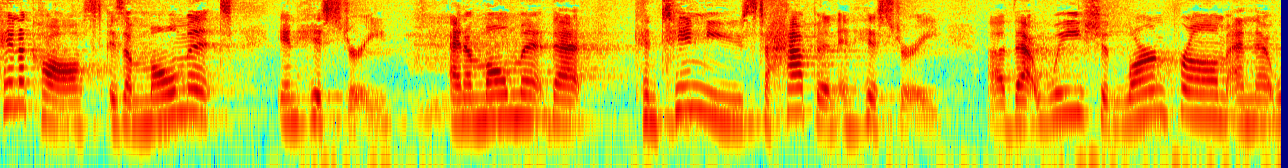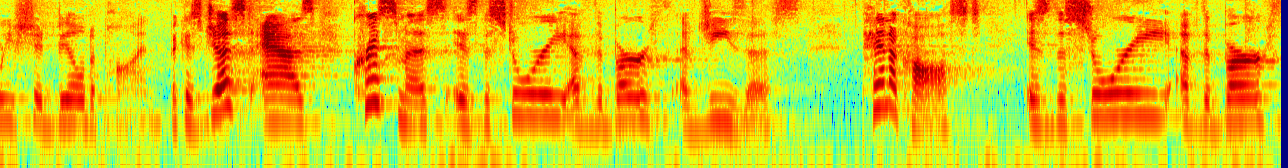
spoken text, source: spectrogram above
Pentecost is a moment in history and a moment that continues to happen in history uh, that we should learn from and that we should build upon. Because just as Christmas is the story of the birth of Jesus, Pentecost is the story of the birth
